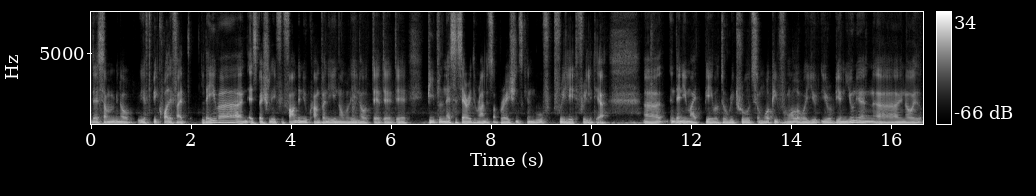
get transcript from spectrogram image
there's some you know you have to be qualified labor, and especially if you found a new company, normally you know the the, the people necessary to run these operations can move freely freely there. Uh, and then you might be able to recruit some more people from all over U- European Union. Uh, you know,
